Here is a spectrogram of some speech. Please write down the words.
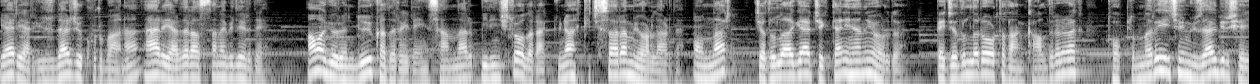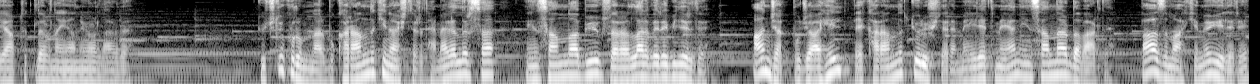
yer yer yüzlerce kurbana her yerde rastlanabilirdi. Ama göründüğü kadarıyla insanlar bilinçli olarak günah keçisi aramıyorlardı. Onlar cadılığa gerçekten inanıyordu ve cadıları ortadan kaldırarak toplumları için güzel bir şey yaptıklarına inanıyorlardı. Güçlü kurumlar bu karanlık inançları temel alırsa insanlığa büyük zararlar verebilirdi. Ancak bu cahil ve karanlık görüşlere meyletmeyen insanlar da vardı. Bazı mahkeme üyeleri,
